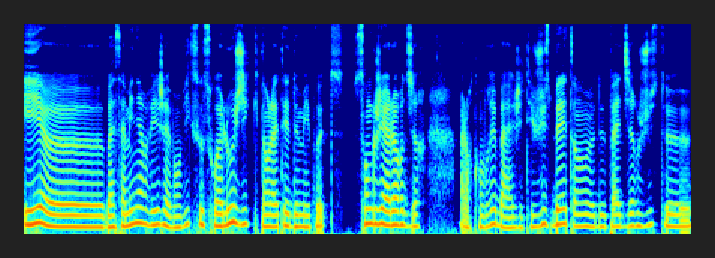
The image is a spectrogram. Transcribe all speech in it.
Et bah, ça m'énervait, j'avais envie que ce soit logique dans la tête de mes potes sans que j'ai à leur dire. Alors qu'en vrai, bah, j'étais juste bête hein, de pas dire juste euh,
